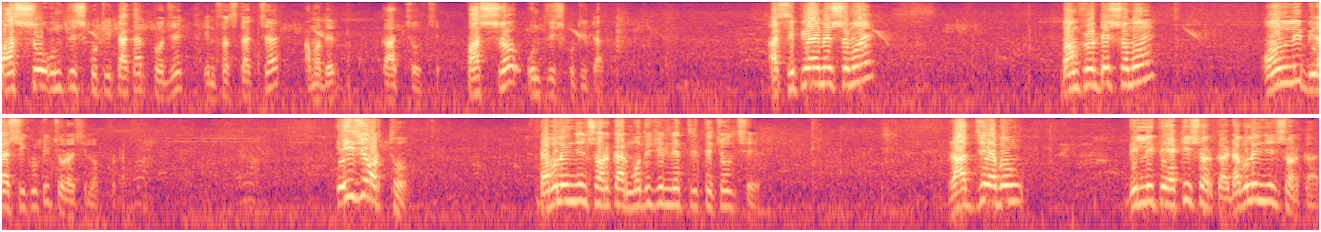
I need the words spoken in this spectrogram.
পাঁচশো উনত্রিশ কোটি টাকার প্রজেক্ট ইনফ্রাস্ট্রাকচার আমাদের কাজ চলছে। পাঁচশো উনত্রিশ কোটি টাকা। আর সিপিআইএম এর সময়, বামফ্রন্টের সময় অনলি বিরাশি কোটি চৌরাশি লক্ষ টাকা। এই যে অর্থ ডাবল ইঞ্জিন সরকার মোদীজির নেতৃত্বে চলছে, রাজ্যে এবং দিল্লিতে একই সরকার ডাবল ইঞ্জিন সরকার,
